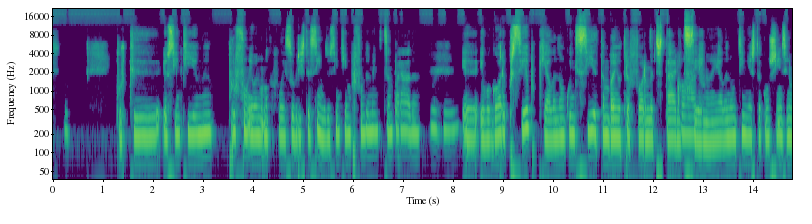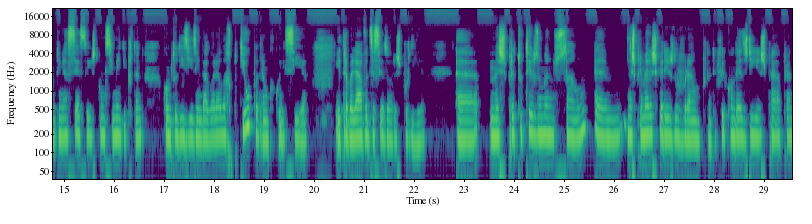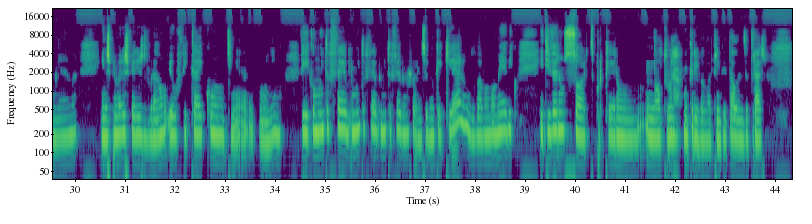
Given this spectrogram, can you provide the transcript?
porque eu sentia-me profunda. Eu nunca falei sobre isto assim, mas eu sentia-me profundamente desamparada. Uhum. Eh, eu agora percebo que ela não conhecia também outra forma de estar claro. e de ser, não é? Ela não tinha esta consciência, não tinha acesso a este conhecimento e, portanto, como tu dizias ainda agora, ela repetiu o padrão que conhecia e trabalhava 16 horas por dia. Uh, mas para tu teres uma noção, um, nas primeiras férias do verão, portanto, eu fui com 10 dias para, para a minha ama, e nas primeiras férias do verão eu fiquei com, tinha um aninho, fiquei com muita febre, muita febre, muita febre. Não sabiam o que é que era, levavam-me ao médico e tiveram sorte, porque eram, na altura, incrível, há 30 e tal anos atrás,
